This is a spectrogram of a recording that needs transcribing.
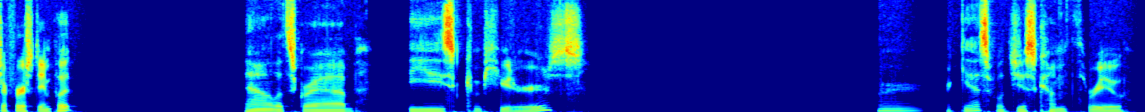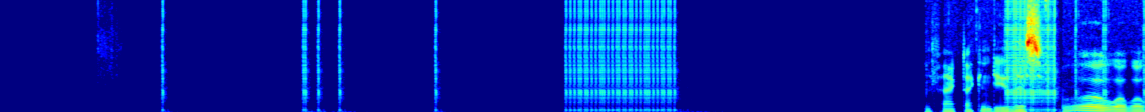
Our first input. Now let's grab these computers. Or I guess we'll just come through. In fact, I can do this. Whoa, whoa, whoa.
